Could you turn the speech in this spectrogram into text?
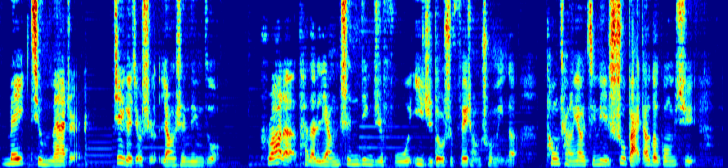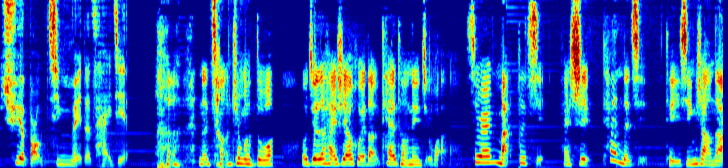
Made to measure，这个就是量身定做。Prada 它的量身定制服务一直都是非常出名的，通常要经历数百道的工序，确保精美的裁剪。那讲这么多，我觉得还是要回到开头那句话：虽然买不起，还是看得起，可以欣赏的。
